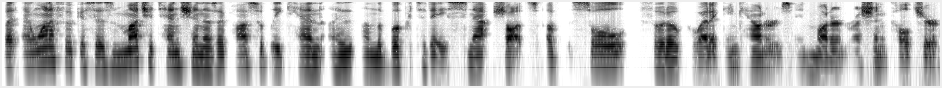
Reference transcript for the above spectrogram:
But I want to focus as much attention as I possibly can uh, on the book today, Snapshots of the Soul photopoetic encounters in modern Russian culture.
